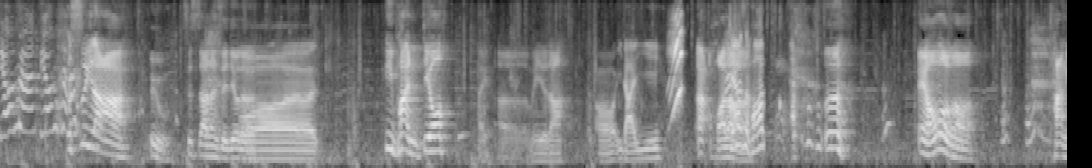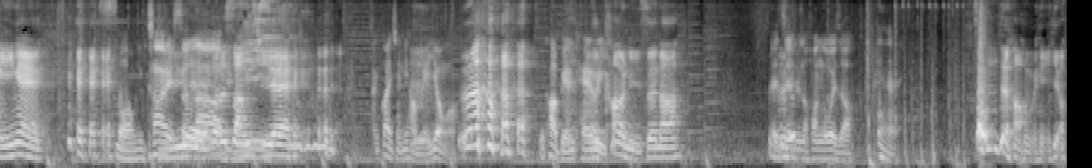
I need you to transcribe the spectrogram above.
丢他丢他，碎啦！哎呦，这炸弹谁丢的？我预判丢，哎呃没丢到哦一打一。啊，滑倒了。加子滑。嗯，哎好猛哦，躺赢哎，爽太深了，我的伤机哎，冠贤你好没用哦，就靠别人 carry。靠女生啊，哎，直接选择换个位置哦。真的好没用。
